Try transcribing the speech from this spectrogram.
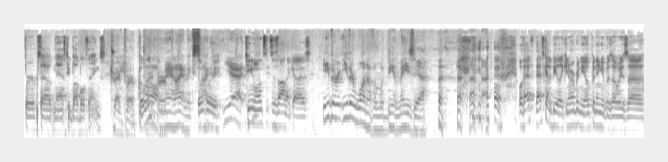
burps out nasty bubble things." Dreadburp. Don't oh worry. man, I am excited. worry. Yeah, Team e- Once is on it, guys. either either one of them would be amazing. Yeah. Well, that that's got to be like you know, remember in the opening, it was always uh,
